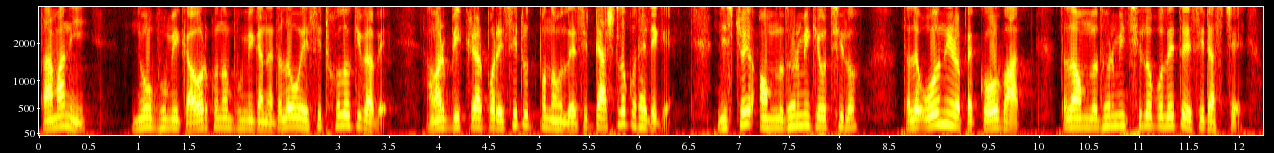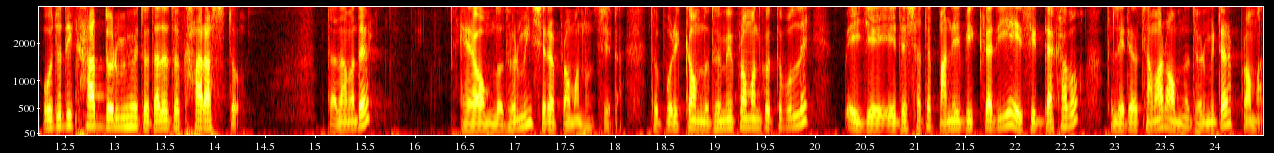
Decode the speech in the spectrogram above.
তার মানে নো ভূমিকা, ওর কোনো ভূমিকা নাই। তাহলে ও অ্যাসিড হলো কীভাবে? আমার বিক্রিয়ার পর অ্যাসিড উৎপন্ন হলো অ্যাসিডটা আসলো কোথায় থেকে? নিশ্চয়ই অম্লধর্মী কেউ ছিল। তাহলে ও নিরপেক্ষ, ও বাদ। তাহলে অম্লধর্মী ছিল বলেই তো অ্যাসিড আসছে। ও যদি খাদ ধর্মী হইতো, তাহলে তো খার আসতো। তাহলে আমাদের এরা অম্লধর্মী সেটা প্রমাণ হচ্ছে এটা। তো পরীক্ষা অম্লধর্মী প্রমাণ করতে বললে এই যে এদের সাথে পানির বিক্রিয়া দিয়ে অ্যাসিড দেখাবো, তাহলে এটা হচ্ছে আমার অম্লধর্মীটার প্রমাণ।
